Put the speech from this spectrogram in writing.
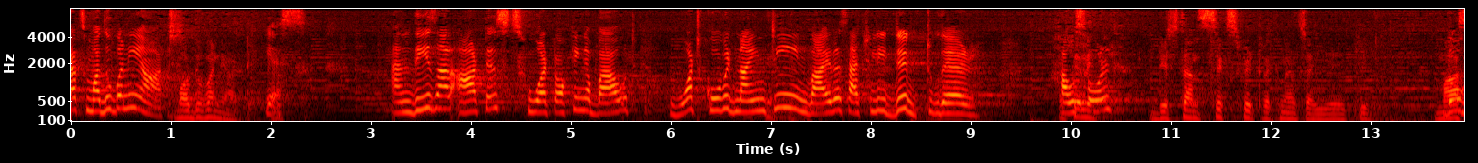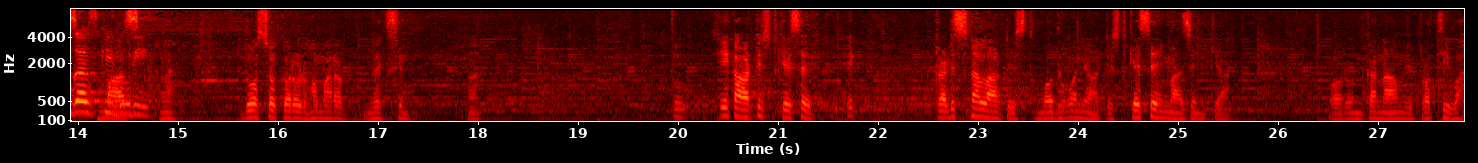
That's Madhubani art. Madhubani art Yes. And these are artists who are talking about what COVID 19 virus actually did to their household. Distance six feet रखना चाहिए कि गज की दूरी। दो सौ करोड़ हमारा वैक्सीन हाँ। तो एक आर्टिस्ट कैसे एक ट्रेडिशनल आर्टिस्ट मधुबनी आर्टिस्ट कैसे इमेजिन किया और उनका नाम है Pratibha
